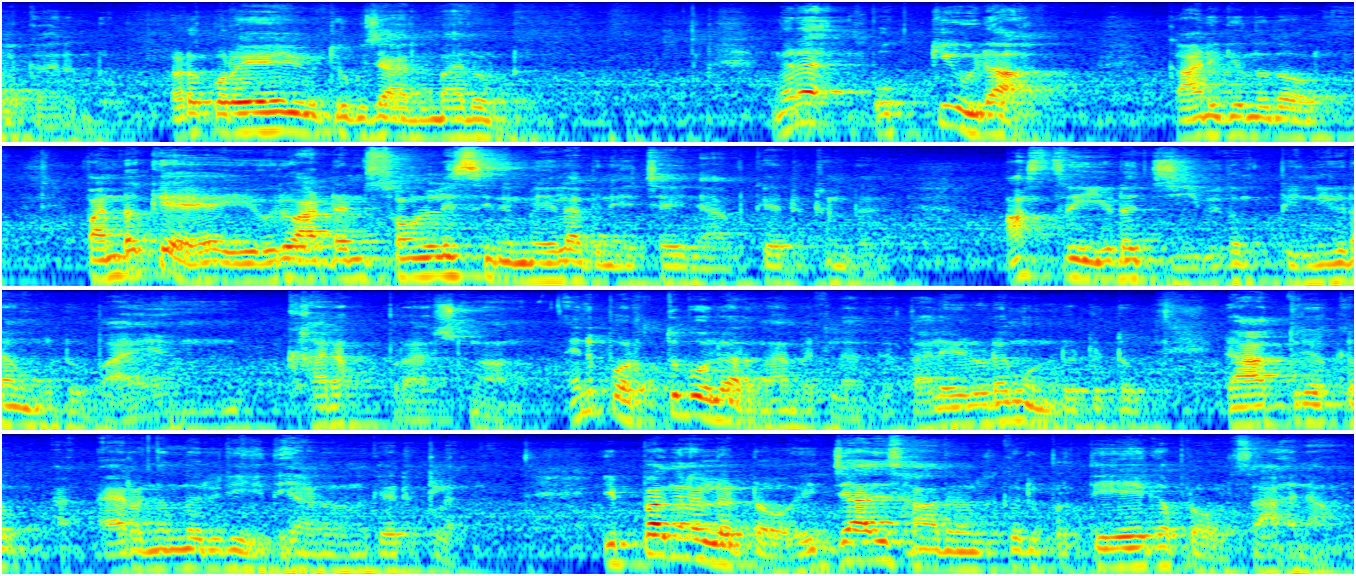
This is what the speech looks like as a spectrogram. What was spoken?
ആൾക്കാരുണ്ട്. അവിടെ കുറേ യൂട്യൂബ് ചാനൽമാരും ഉണ്ട് ഇങ്ങനെ പൊക്കി വിടാ കാണിക്കുന്നതോ? പണ്ടൊക്കെ ഈ ഒരു അഡൻസ് ഓൺലി സിനിമയിൽ അഭിനയിച്ചു ഞാൻ കേട്ടിട്ടുണ്ട്. ആ സ്ത്രീയുടെ ജീവിതം പിന്നീട് അങ്ങോട്ട് ഭയങ്കര പ്രശ്നമാണ്. അതിന് പുറത്തു പോലും ഇറങ്ങാൻ പറ്റില്ല. അവർക്ക് തലയിലൂടെ മുണ്ടിട്ടിട്ടും രാത്രിയൊക്കെ ഇറങ്ങുന്ന ഒരു രീതിയാണ് എന്ന് കേട്ടിട്ടില്ല ഇപ്പം അങ്ങനെയല്ല കേട്ടോ. ഇജാതി സാധനങ്ങൾക്ക് ഒരു പ്രത്യേക പ്രോത്സാഹനമാണ്.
